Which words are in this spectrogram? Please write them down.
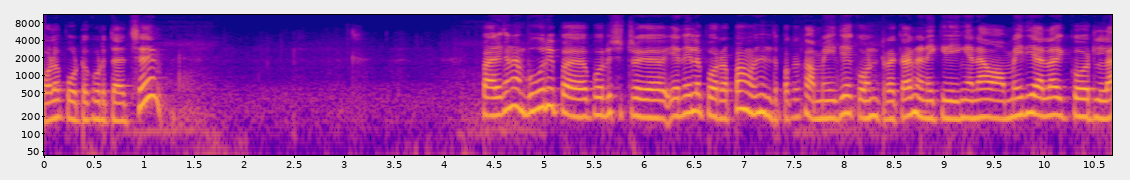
போல் போட்டு கொடுத்தாச்சு. பாருங்கள் நான் பூரி ப பொரிச்சிட்டு எண்ணெயில் போடுறப்ப அவன் வந்து இந்த பக்கம் அமைதியாக கொண்டுருக்கான்னு நினைக்கிறீங்க. நான் அமைதியாலாம் கோரல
